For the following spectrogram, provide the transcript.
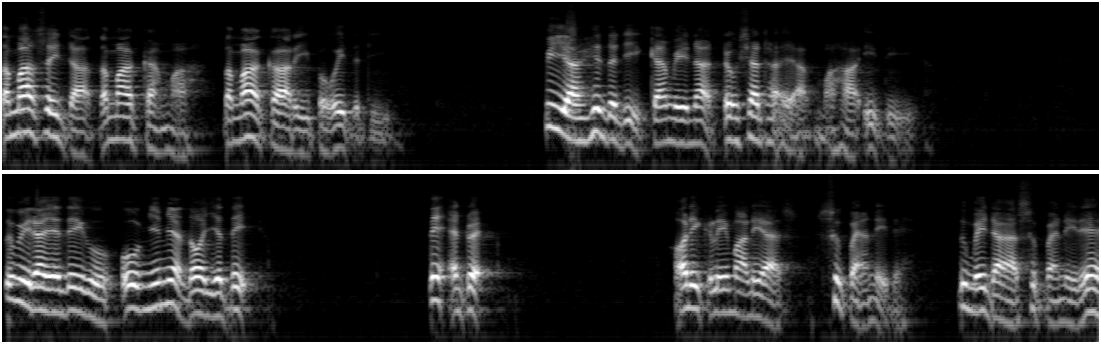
သမစိတ်တာသမကမ္မာသမကာရီဘဝိတတိပိယဟိတတိကံမေနတုံရှထယမဟာဣတိသူဝိရယသိကိုအိုမြင့်မြတ်သောယသိတင့်အတွက်ဟောဒီကလေးမလေးကစုပန်နေတယ်သူမိတ္တာကစုပန်နေတယ်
